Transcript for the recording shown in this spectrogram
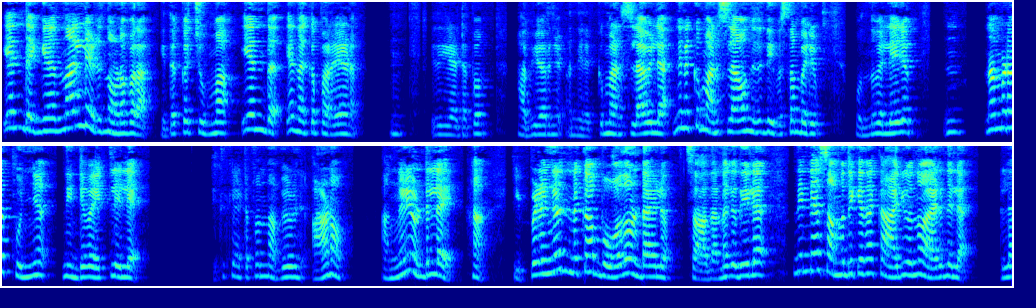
എന്തെങ്കിലും നല്ലൊരു നുണ പറ. ഇതൊക്കെ ചുമ്മാ എന്ത് എന്നൊക്കെ പറയണം. ഇത് കേട്ടപ്പം അഭി പറഞ്ഞു നിനക്ക് മനസ്സിലാവില്ല. നിനക്ക് മനസ്സിലാവുന്ന ഒരു ദിവസം വരും. ഒന്നുമല്ലേലും നമ്മുടെ കുഞ്ഞ് നിന്റെ വയറ്റിലില്ലേ? ഇത് കേട്ടപ്പം നബി പറഞ്ഞു ആണോ? അങ്ങനെയുണ്ടല്ലേ? ഹാ ഇപ്പോഴെങ്കിലും നിനക്ക് ആ ബോധം ഉണ്ടായല്ലോ. സാധാരണഗതിയിൽ നിന്നെ സമ്മതിക്കുന്ന കാര്യമൊന്നും ആയിരുന്നില്ല. അല്ല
